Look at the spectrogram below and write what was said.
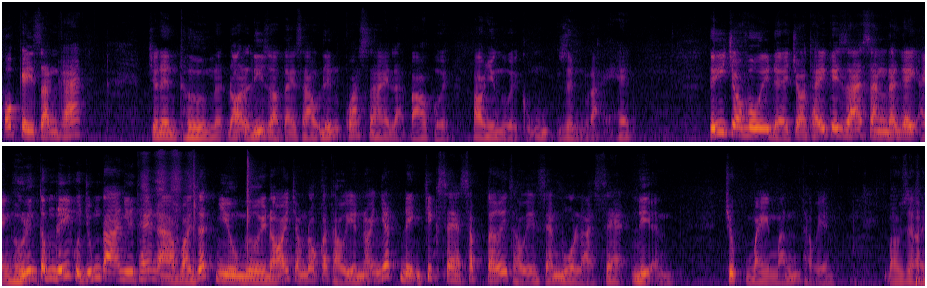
có cây xăng khác. Cho nên thường là đó là lý do tại sao đến quá sai là bao người bao nhiêu người cũng dừng lại hết tí cho vui để cho thấy cái giá xăng đã gây ảnh hưởng đến tâm lý của chúng ta như thế nào. Và rất nhiều người nói, trong đó có Thảo Yên nói, nhất định chiếc xe sắp tới Thảo Yên sẽ mua là xe điện. Chúc may mắn, Thảo Yên. Bao giờ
